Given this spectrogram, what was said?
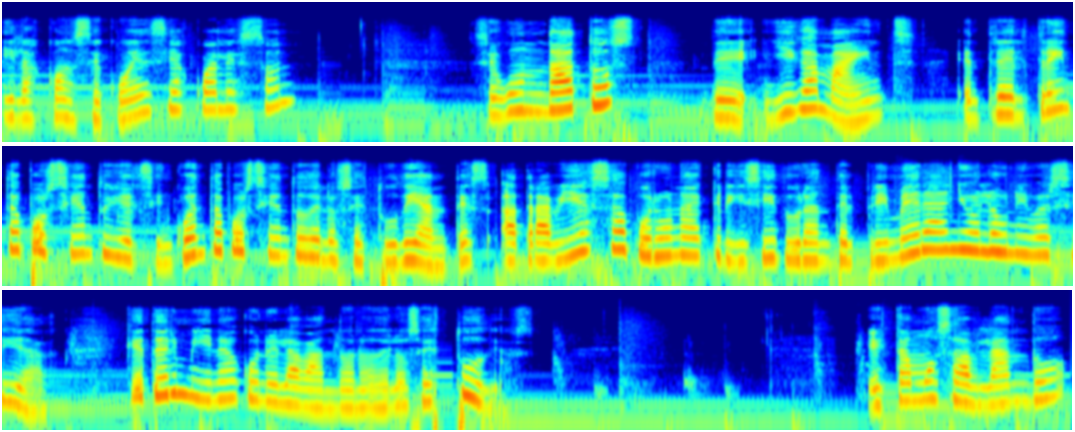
¿Y las consecuencias cuáles son? Según datos de Gigamind, entre el 30% y el 50% de los estudiantes atraviesa por una crisis durante el primer año en la universidad, que termina con el abandono de los estudios. Estamos hablando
